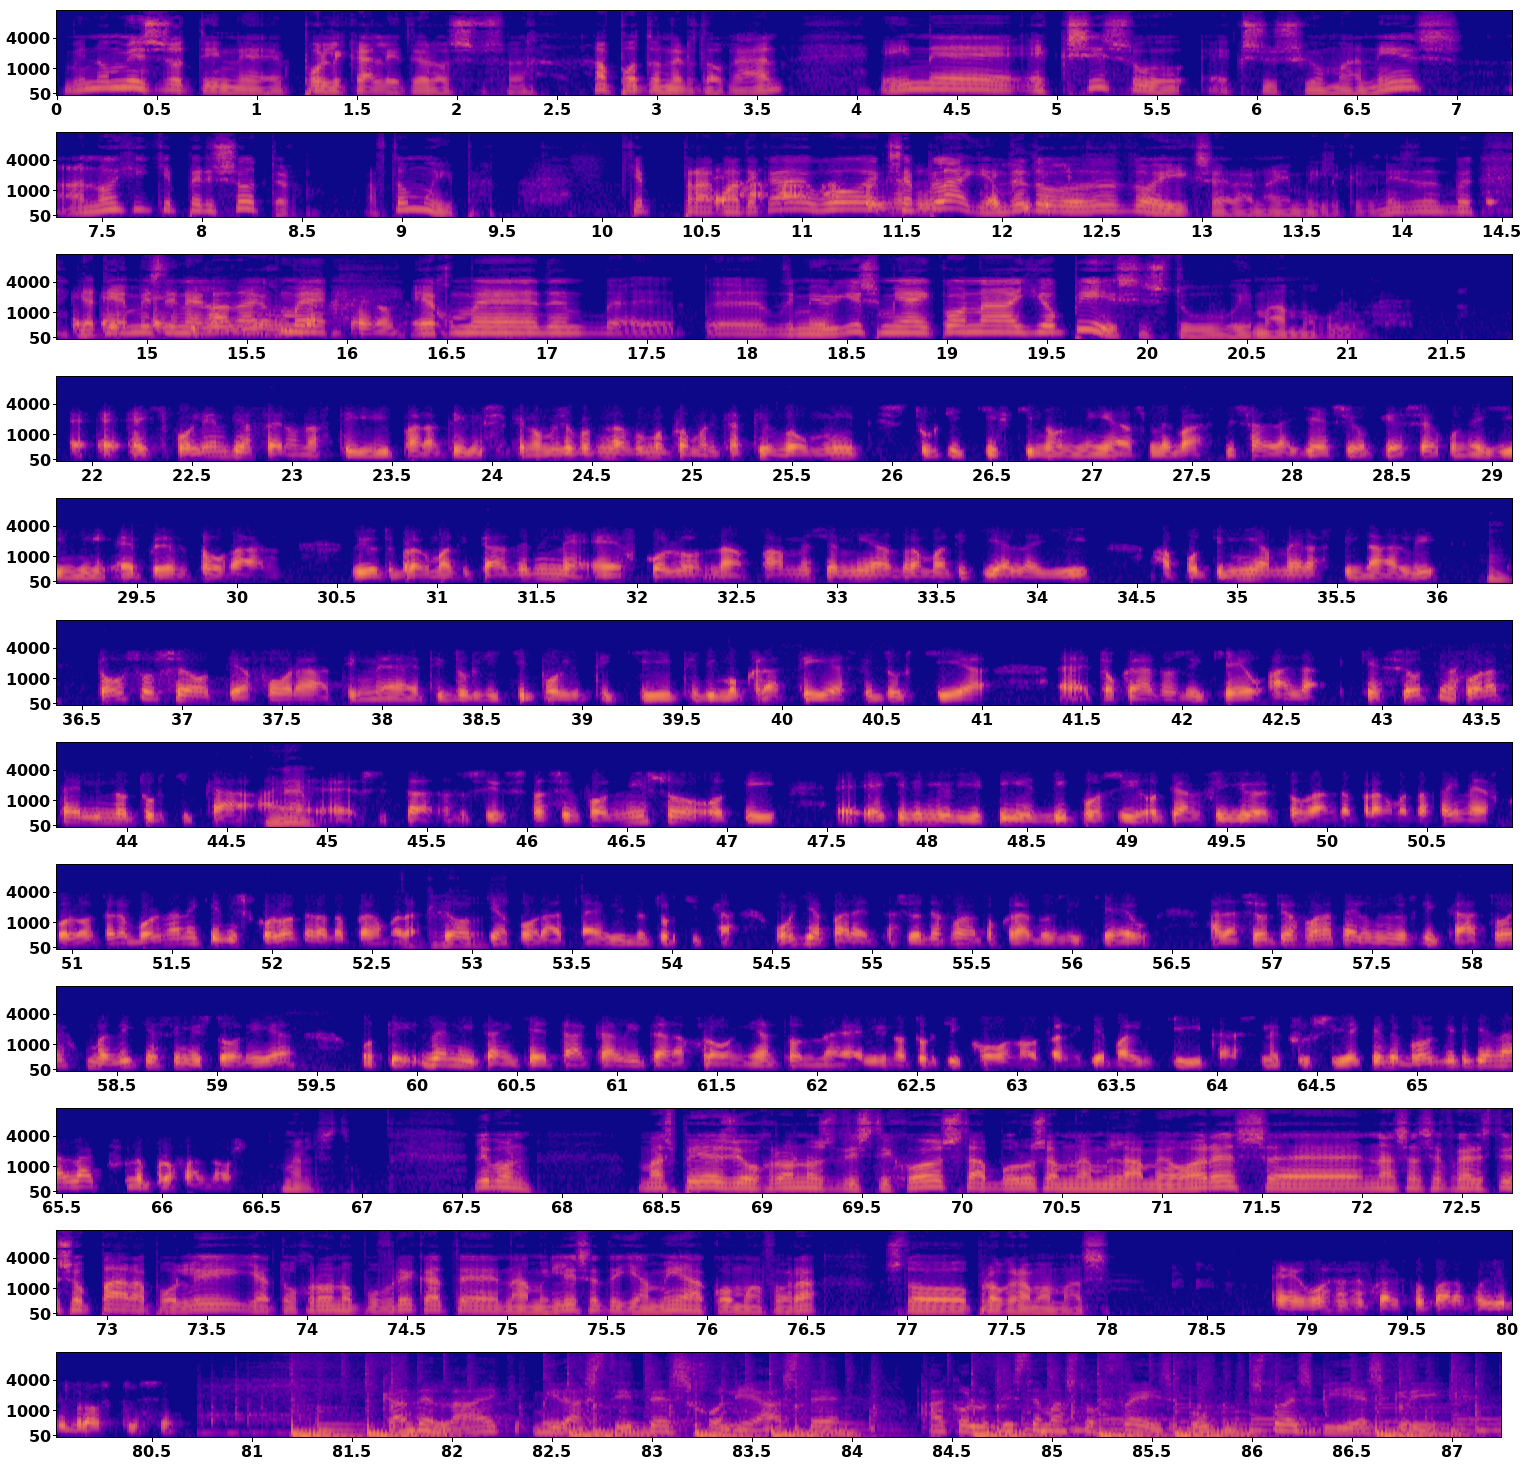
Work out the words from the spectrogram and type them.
μην νομίζεις ότι είναι πολύ καλύτερος από τον Ερντογάν είναι εξίσου εξουσιομανής αν όχι και περισσότερο αυτό μου είπε Και πραγματικά ε, εγώ εξεπλάγει. Δεν, το, δεν το ήξερα να είμαι ειλικρινής. Γιατί εμείς στην Ελλάδα έχουμε, έχουμε δημιουργήσει μια εικόνα αγιοποίησης του Ιμάμογλου. Έχει πολύ ενδιαφέρον αυτή η παρατήρηση και νομίζω πρέπει να δούμε πραγματικά τη δομή της τουρκικής κοινωνίας με βάση τις αλλαγές οι οποίες έχουν γίνει έπρεπε Ερντογάν διότι πραγματικά δεν είναι εύκολο να πάμε σε μια δραματική αλλαγή από τη μία μέρα στην άλλη, τόσο σε ό,τι αφορά την, ε, την τουρκική πολιτική, τη δημοκρατία στην Τουρκία, ε, το κράτος δικαίου, αλλά και σε ό,τι αφορά τα ελληνοτουρκικά. Ναι. Ε, θα, θα, συμφωνήσω ότι έχει δημιουργηθεί η εντύπωση ότι αν φύγει ο Ερτογάν τα πράγματα θα είναι ευκολότερα. Μπορεί να είναι και δυσκολότερα τα πράγματα Ακριβώς. σε ό,τι αφορά τα ελληνοτουρκικά. Όχι απαραίτητα σε ό,τι αφορά το κράτος δικαίου, αλλά σε ό,τι αφορά τα ελληνοτουρκικά το έχουμε δει και στην ιστορία ότι δεν ήταν και τα καλύτερα χρόνια των ελληνοτουρκικών όταν η Κεμαλική ήταν στην εξουσία και δεν πρόκειται και να αλλάξουν προφανώς. Μάλιστα. Λοιπόν, Μας πιέζει ο χρόνος δυστυχώς. Θα μπορούσαμε να μιλάμε ώρες. Ε, να σας ευχαριστήσω πάρα πολύ για το χρόνο που βρήκατε να μιλήσετε για μία ακόμα φορά στο πρόγραμμα μας. Εγώ σας ευχαριστώ πάρα πολύ για την πρόσκληση. Κάντε like, μοιραστείτε, σχολιάστε, ακολουθήστε μας στο Facebook στο SBS Greek.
